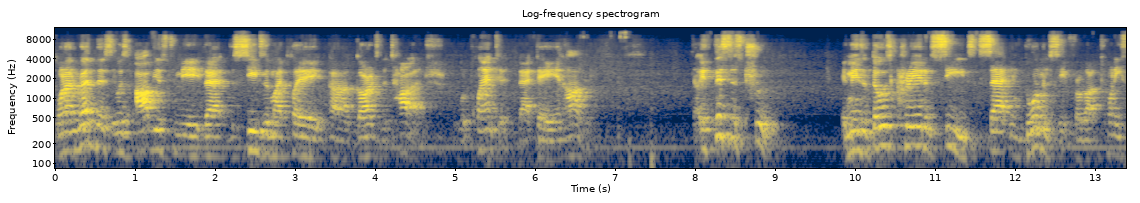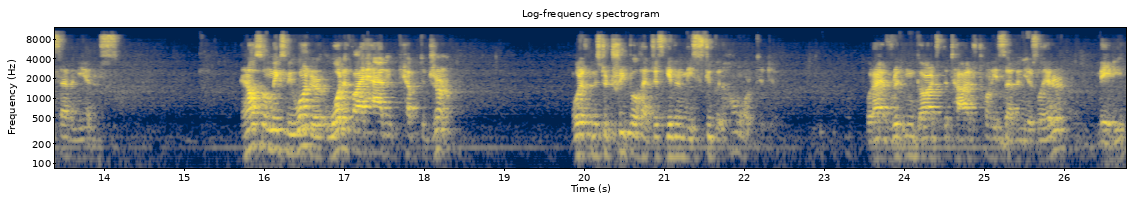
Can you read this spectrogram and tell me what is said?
When I read this, it was obvious to me that the seeds of my play, uh, Guards of the Taj, were planted that day in Agra. Now, if this is true, it means that those creative seeds sat in dormancy for about 27 years. It also makes me wonder, what if I hadn't kept a journal? What if Mr. Treeple had just given me stupid homework to do? Would I have written Guards the Taj 27 years later? Maybe,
